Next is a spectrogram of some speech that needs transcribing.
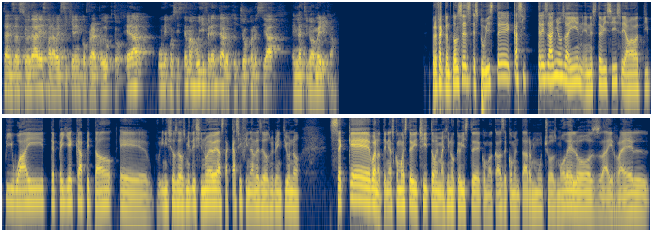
transnacionales para ver si quieren comprar el producto. Era un ecosistema muy diferente a lo que yo conocía en Latinoamérica. Perfecto, entonces estuviste casi tres años ahí en, este VC, se llamaba TPY, TPY Capital, eh, inicios de 2019 hasta casi finales de 2021. Sé que, bueno, tenías como este bichito, me imagino que viste, como acabas de comentar, muchos modelos a Israel.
